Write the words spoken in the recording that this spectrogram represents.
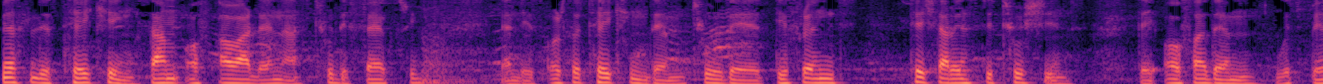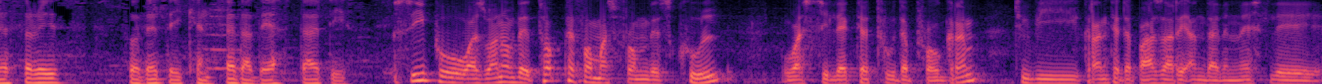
Nestle is taking some of our learners to the factory and is also taking them to the different tertiary institutions. They offer them with bursaries so that they can further their studies. Sipo was one of the top performers from the school, was selected through the program to be granted a bursary under the Nestle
